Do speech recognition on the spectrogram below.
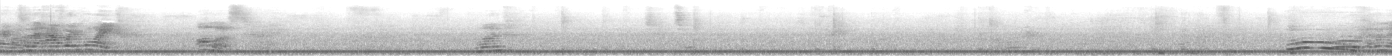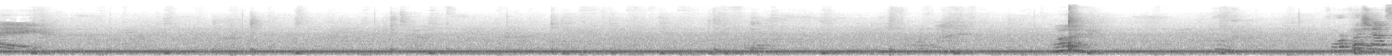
right, we're to that halfway point. Almost. One, two, Ooh, head of leg. Oh yeah. Four push-ups.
